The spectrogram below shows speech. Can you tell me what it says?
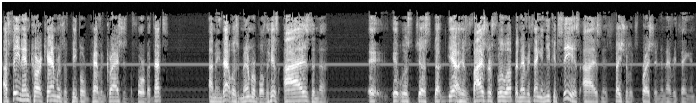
I've seen in car cameras of people having crashes before, but that's I mean that was memorable. His eyes and the it, it was just uh, yeah, his visor flew up and everything, and you could see his eyes and his facial expression and everything, and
